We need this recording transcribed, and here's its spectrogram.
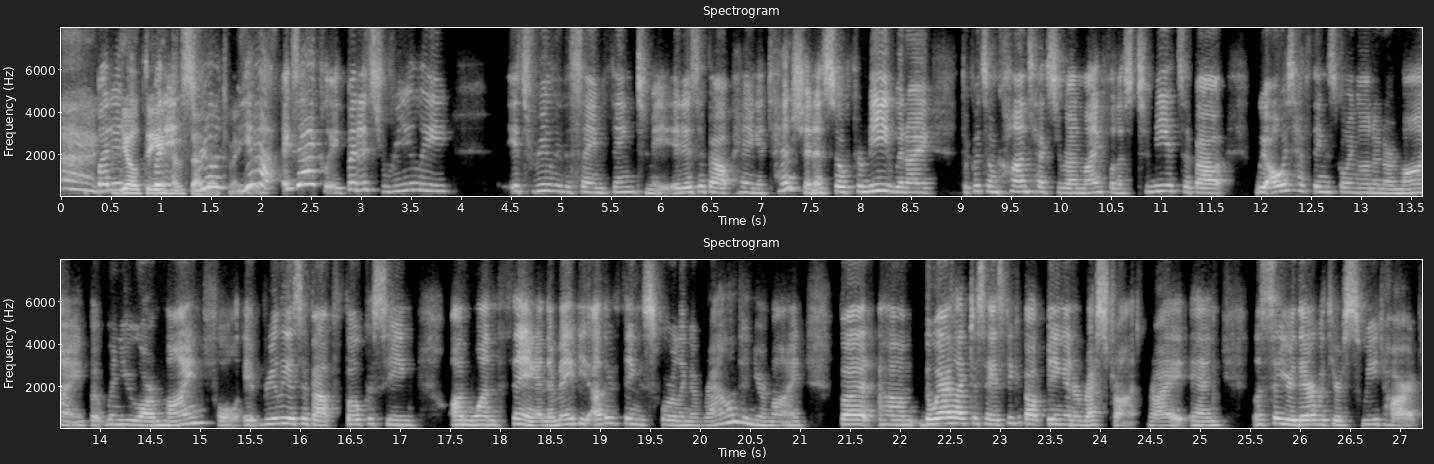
But it, guilty but have said really, that to me. Yeah, exactly. But it's really, it's really the same thing to me. It is about paying attention. And so for me, when I to put some context around mindfulness, to me, it's about we always have things going on in our mind, but when you are mindful, it really is about focusing on one thing. And there may be other things swirling around in your mind, but um, the way I like to say is think about being in a restaurant, right? And let's say you're there with your sweetheart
